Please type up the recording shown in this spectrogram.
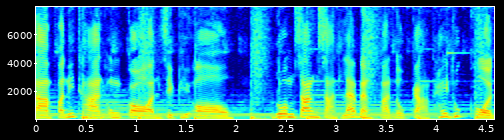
ตามปณิธานองค์กร CPO ร่วมสร้างสรรค์และแบ่งปันโอกาสให้ทุกคน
